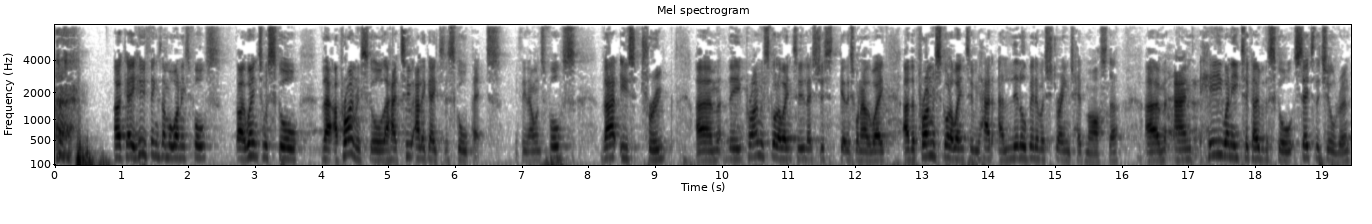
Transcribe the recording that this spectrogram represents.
okay, who thinks number one is false? I went to a school, that, a primary school, that had two alligators as school pets. You think that one's false? That is true. Um, the primary school I went to, let's just get this one out of the way. Uh, the primary school I went to, we had a little bit of a strange headmaster. Um, and he, when he took over the school, said to the children,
